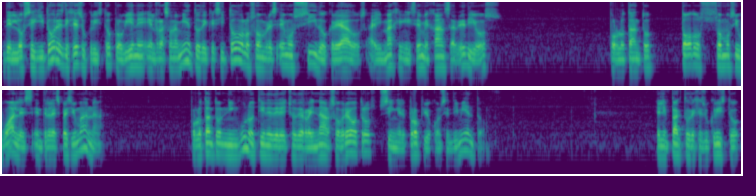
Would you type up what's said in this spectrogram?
de los seguidores de Jesucristo proviene el razonamiento de que si todos los hombres hemos sido creados a imagen y semejanza de Dios, por lo tanto, todos somos iguales entre la especie humana. Por lo tanto, ninguno tiene derecho de reinar sobre otros sin el propio consentimiento. El impacto de Jesucristo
